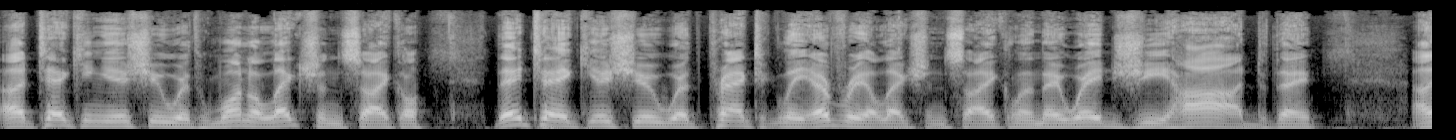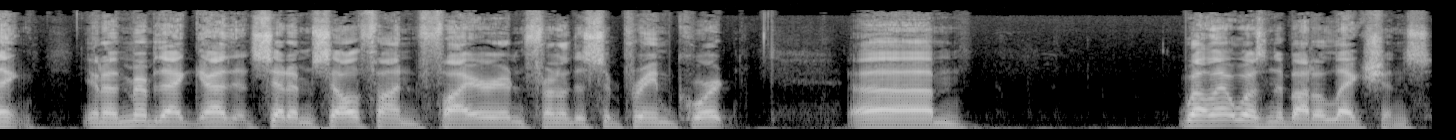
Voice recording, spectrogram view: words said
uh, taking issue with one election cycle. They take issue with practically every election cycle, and they wage jihad. They, I think, you know, remember that guy that set himself on fire in front of the Supreme Court? Um, well, that wasn't about elections,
